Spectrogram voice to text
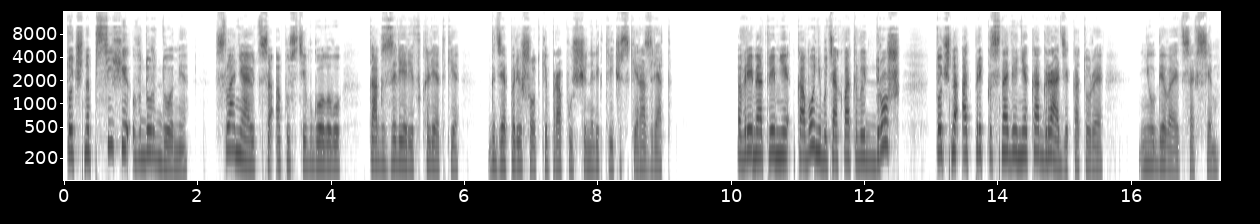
точно психи в дурдоме, слоняются, опустив голову, как звери в клетке, где по решетке пропущен электрический разряд. Время от времени кого-нибудь охватывает дрожь, точно от прикосновения к ограде, которая не убивает совсем,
